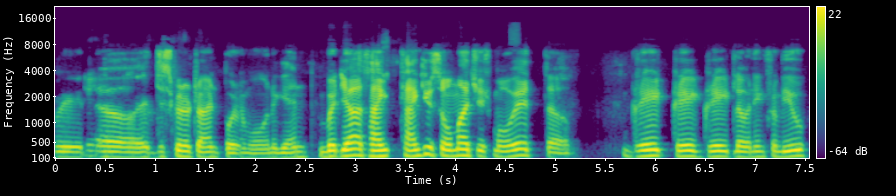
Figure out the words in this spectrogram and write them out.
Wait, uh, just gonna try and put him on again. But yeah, thank thank you so much, Ishmohit. Uh, great, great, great learning from you.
